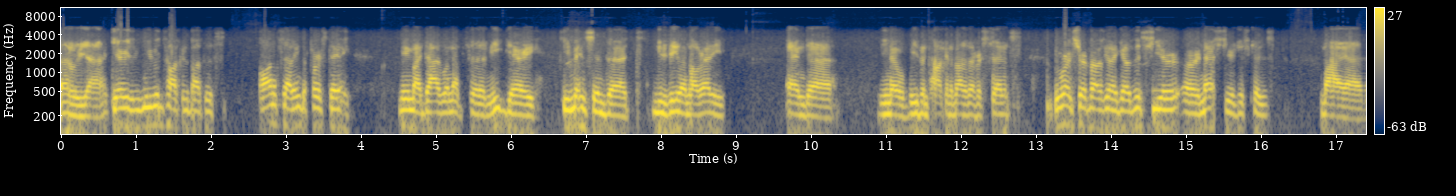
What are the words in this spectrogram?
Oh yeah, Gary. We've been talking about this honestly, I think the first day me and my dad went up to meet Gary, he mentioned uh, New Zealand already, and uh, you know we've been talking about it ever since. We weren't sure if I was going to go this year or next year, just because my uh,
